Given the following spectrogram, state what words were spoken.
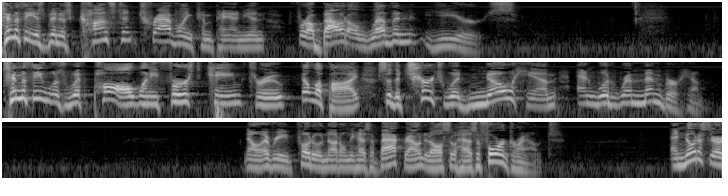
Timothy has been his constant traveling companion for about 11 years. Timothy was with Paul when he first came through Philippi, so the church would know him and would remember him. Now, every photo not only has a background, it also has a foreground. And notice there are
